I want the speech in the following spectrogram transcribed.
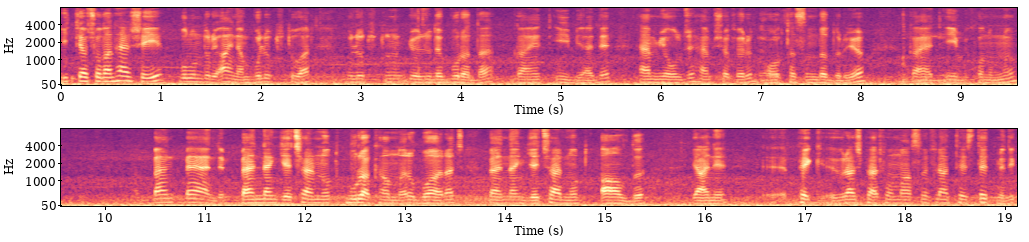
ihtiyaç olan her şeyi bulunduruyor. Aynen Bluetooth'u var. Bluetooth'un gözü de burada. Gayet iyi bir yerde. Hem yolcu hem şoförün Evet. ortasında duruyor. Gayet iyi bir konumu. Ben beğendim. Benden geçer not bu rakamları bu araç benden geçer not aldı. Yani e, pek viraj performansını falan test etmedik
